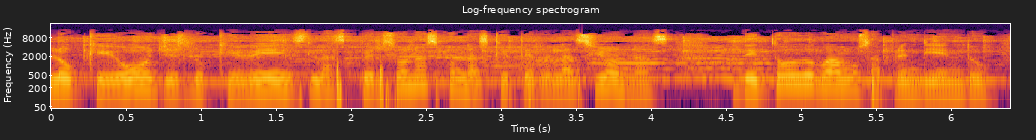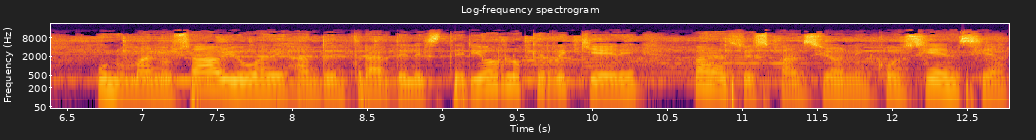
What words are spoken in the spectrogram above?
lo que oyes, lo que ves, las personas con las que te relacionas. De todo vamos aprendiendo. Un humano sabio va dejando entrar del exterior lo que requiere para su expansión en conciencia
